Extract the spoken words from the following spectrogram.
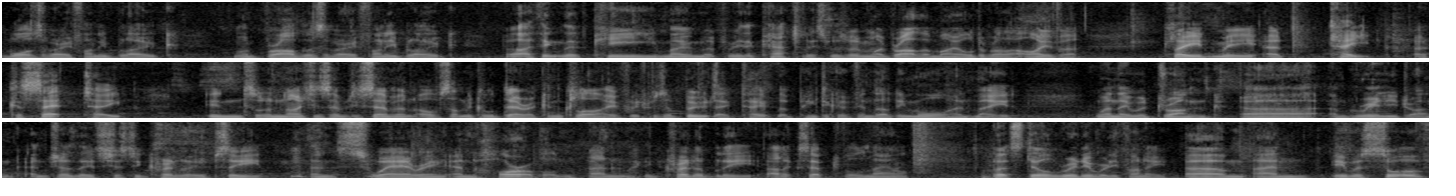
was a very funny bloke. My brother's a very funny bloke. But I think the key moment for me, the catalyst, was when my brother, my older brother Ivor, played me a tape, a cassette tape, in sort of 1977 of something called Derek and Clive, which was a bootleg tape that Peter Cook and Dudley Moore had made when they were drunk uh, and really drunk, and it's just incredibly obscene and swearing and horrible and incredibly unacceptable now, but still really really funny. Um, and it was sort of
